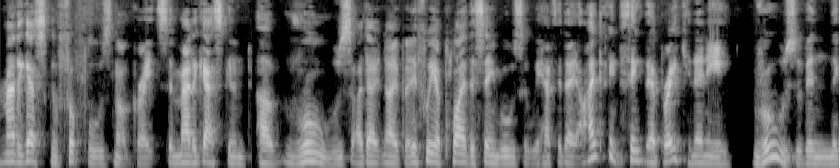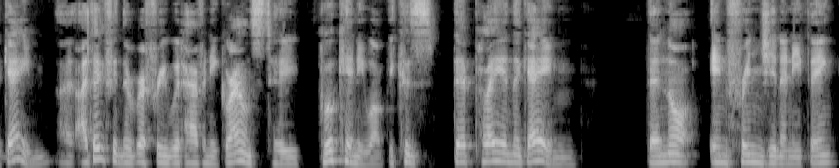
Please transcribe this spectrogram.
Madagascan football is not great. So Madagascan uh, rules, I don't know. But if we apply the same rules that we have today, I don't think they're breaking any rules within the game. I, I don't think the referee would have any grounds to book anyone because they're playing the game. They're not infringing anything.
